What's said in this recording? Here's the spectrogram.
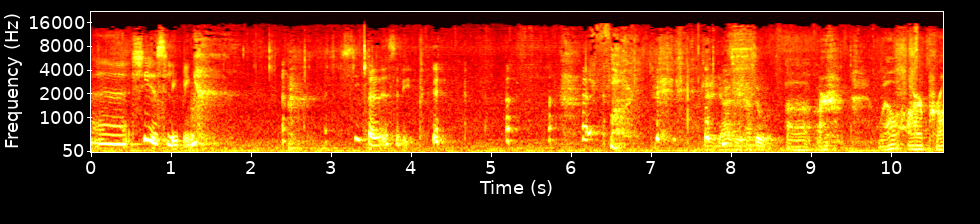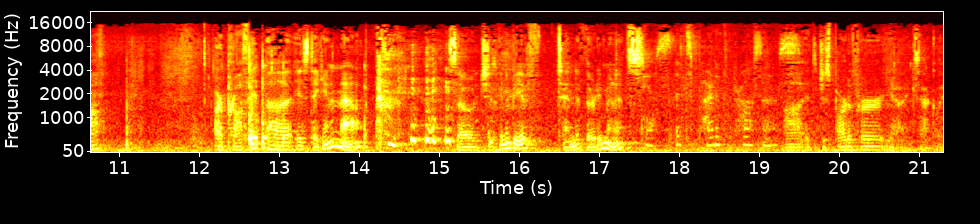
Uh, she is sleeping. she fell asleep. Okay, guys, we have to. Uh, our, well, our prof, our prophet uh, is taking a nap, so she's gonna be of ten to thirty minutes. yes, it's part of the process. Uh, it's just part of her. Yeah, exactly.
